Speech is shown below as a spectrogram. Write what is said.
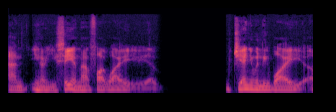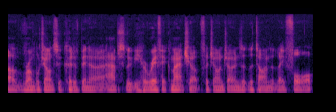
And you know you see in that fight why genuinely why uh, Rumble Johnson could have been an absolutely horrific matchup for Jon Jones at the time that they fought.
